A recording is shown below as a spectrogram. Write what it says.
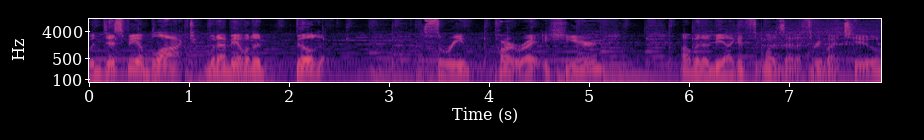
Would this be a block? Would I be able to build three part right here? Oh, but it'd be like a what is that? A three by two?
